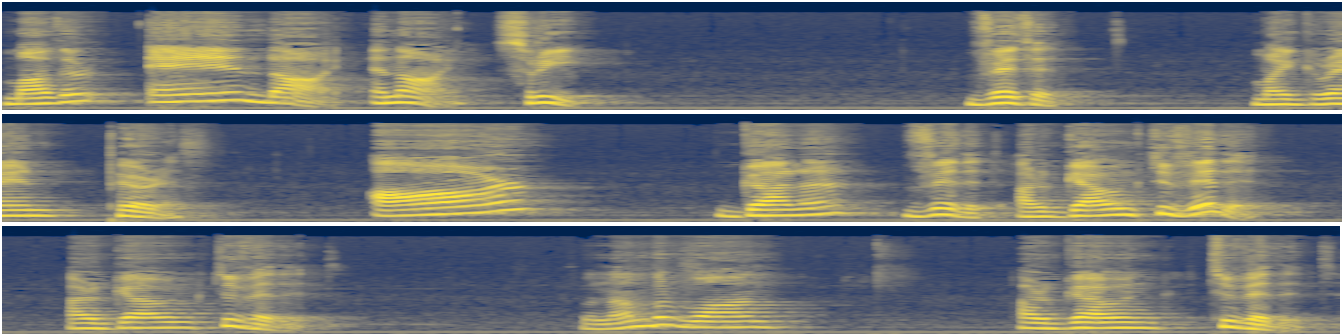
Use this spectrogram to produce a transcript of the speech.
mother, and I. And I. Three. Visit my grandparents are gonna visit, are going to visit, are going to visit. So number one, are going to visit.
